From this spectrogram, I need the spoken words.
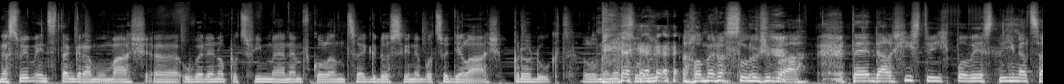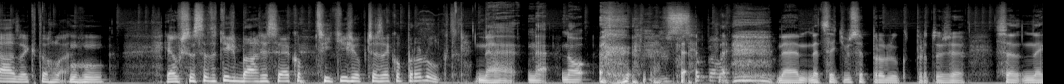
Na svém Instagramu máš uh, uvedeno pod svým jménem v kolence, kdo jsi nebo co děláš, produkt, lomeno, slu- lomeno služba. To je další z tvých pověstných nadsázek tohle. Uh-huh. Já už jsem se totiž bál, že se jako cítíš občas jako produkt. Ne, ne, no, ne, ne, ne, necítím se produkt, protože se ne,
